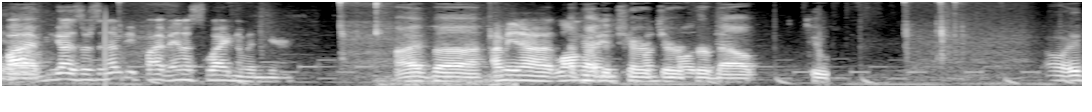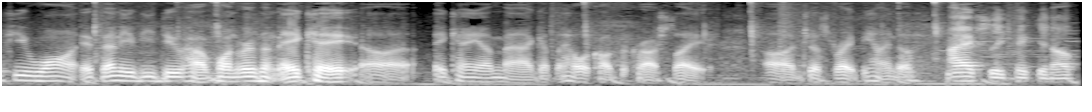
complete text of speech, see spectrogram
while MP5. You guys, there's an MP5 and a Swagnum in here. I've uh, I mean, uh, long I've had the range. charger for about two. Oh, if you want, if any of you do have one, there's an AK, uh, AKM mag at the helicopter crash site, uh, just right behind us. I actually picked it up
